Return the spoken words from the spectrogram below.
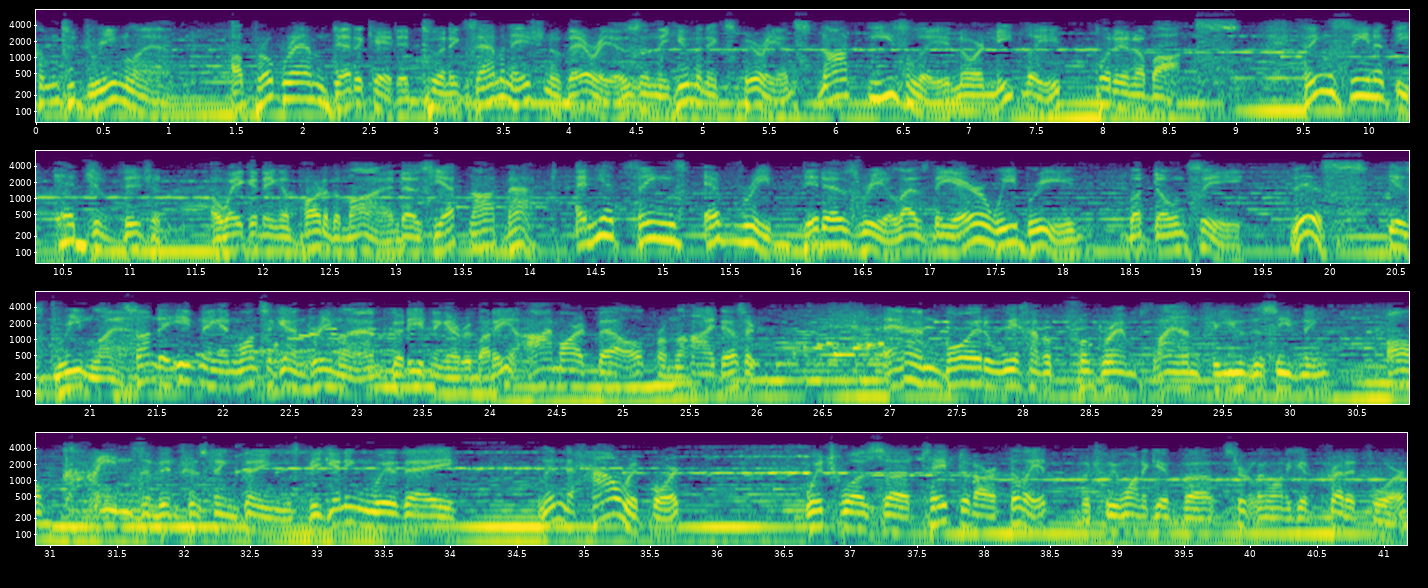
Welcome to Dreamland, a program dedicated to an examination of areas in the human experience not easily nor neatly put in a box. Things seen at the edge of vision, awakening a part of the mind as yet not mapped, and yet things every bit as real as the air we breathe but don't see. This is Dreamland. Sunday evening, and once again, Dreamland. Good evening, everybody. I'm Art Bell from the High Desert. And boy, do we have a program planned for you this evening. All kinds of interesting things, beginning with a Linda Howe report, which was uh, taped at our affiliate, which we want to give, uh, certainly want to give credit for,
